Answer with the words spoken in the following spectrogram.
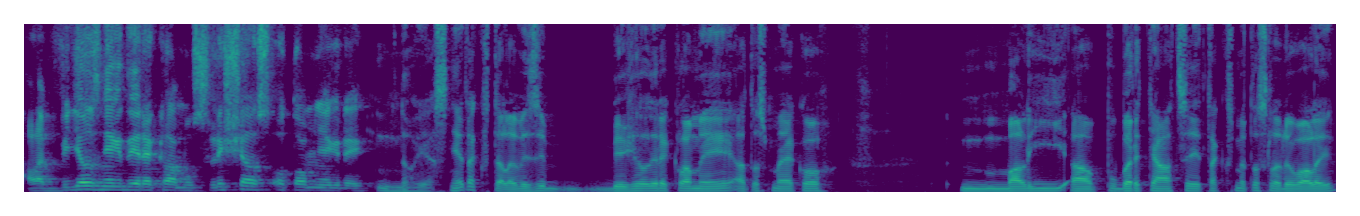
ale viděl jsi někdy reklamu, slyšel jsi o tom někdy? No jasně, tak v televizi běžely reklamy a to jsme jako malí a pubertáci, tak jsme to sledovali.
